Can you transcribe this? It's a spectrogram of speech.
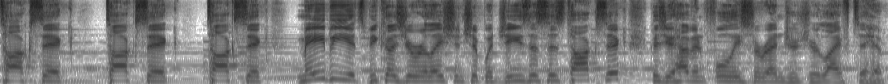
toxic, toxic, toxic. Maybe it's because your relationship with Jesus is toxic because you haven't fully surrendered your life to Him.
